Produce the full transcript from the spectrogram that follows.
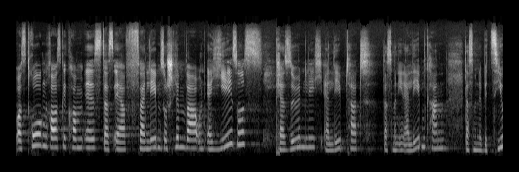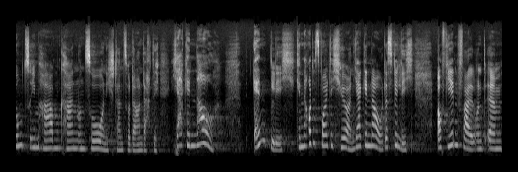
aus Drogen rausgekommen ist, dass er sein Leben so schlimm war und er Jesus persönlich erlebt hat, dass man ihn erleben kann, dass man eine Beziehung zu ihm haben kann und so. Und ich stand so da und dachte, ja genau, endlich, genau das wollte ich hören. Ja genau, das will ich. Auf jeden Fall. Und ähm,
